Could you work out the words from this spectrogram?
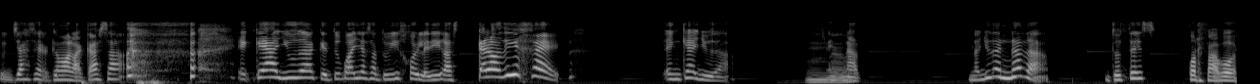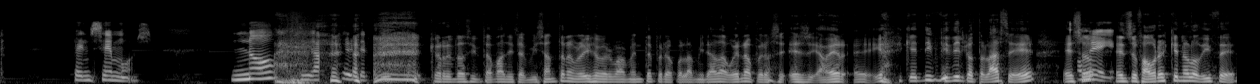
ya se ha quemado la casa? ¿En qué ayuda que tú vayas a tu hijo y le digas, ¡te lo dije! ¿En qué ayuda? En nada. No ayuda en nada. Entonces, por favor, pensemos. No digamos el. Corriendo sin zapatos. Dice, mi santo no me lo dice verbalmente, pero con la mirada, bueno, pero es, a ver, eh, qué difícil controlarse, ¿eh? Eso Hombre. en su favor es que no lo dice.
